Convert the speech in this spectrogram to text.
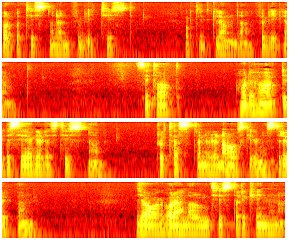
varpå tystnaden förblir tyst och ditt glömda förblir glömt. Citat. Har du hört de besegrades tystnad? Protesten ur den avskurna strupen? Jag var en av de tystade kvinnorna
